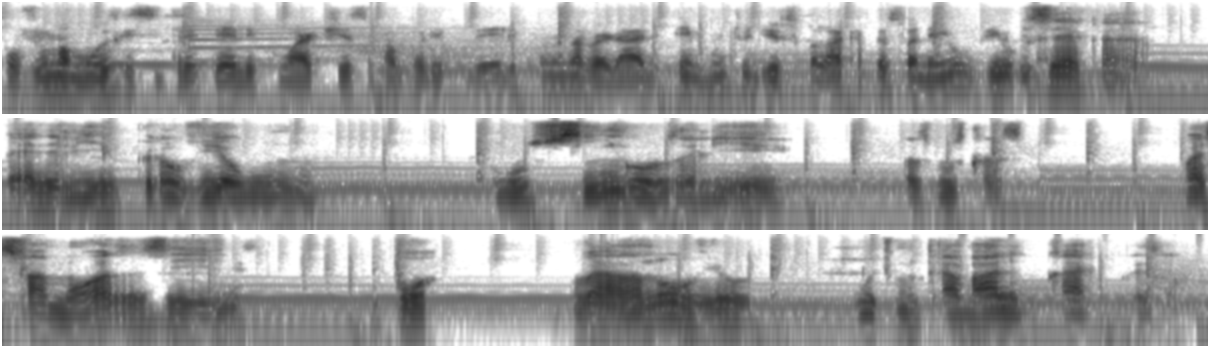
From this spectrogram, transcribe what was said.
ouvir uma música e se entreter ali com o artista favorito dele, quando na verdade tem muito disco lá que a pessoa nem ouviu. Pois é, cara. Pede ali pra ouvir algum, alguns singles ali, as músicas mais famosas e isso pô, vai lá não ouviu o último trabalho do cara, por exemplo.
